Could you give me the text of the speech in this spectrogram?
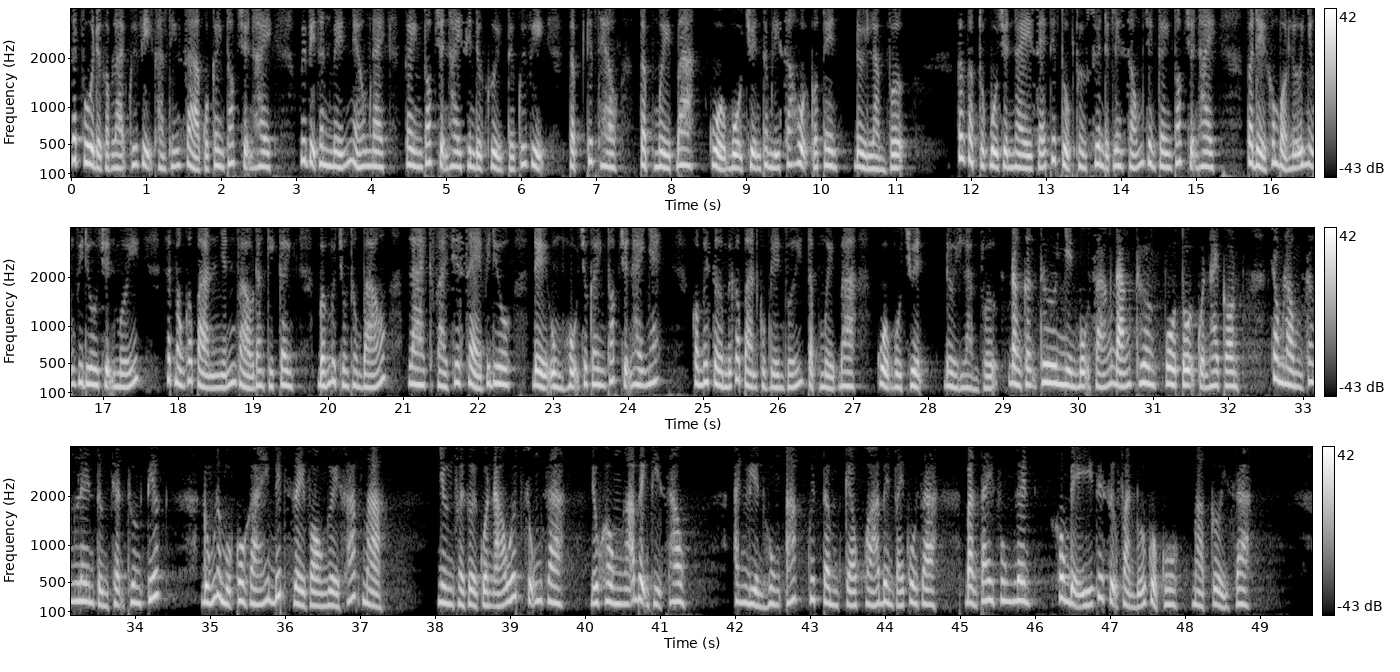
Rất vui được gặp lại quý vị khán thính giả của kênh Top Chuyện Hay. Quý vị thân mến, ngày hôm nay kênh Top Chuyện Hay xin được gửi tới quý vị tập tiếp theo, tập 13 của bộ truyện tâm lý xã hội có tên Đời làm vợ. Các tập thuộc bộ truyện này sẽ tiếp tục thường xuyên được lên sóng trên kênh Top Chuyện Hay và để không bỏ lỡ những video chuyện mới, rất mong các bạn nhấn vào đăng ký kênh, bấm vào chuông thông báo, like và chia sẻ video để ủng hộ cho kênh Top Chuyện Hay nhé. Còn bây giờ mời các bạn cùng đến với tập 13 của bộ truyện Đời làm vợ. Đằng Cận Thư nhìn bộ dáng đáng thương, vô tội của hai con, trong lòng dâng lên từng trận thương tiếc. Đúng là một cô gái biết giày vò người khác mà. Nhưng phải gửi quần áo ướt sũng ra, nếu không ngã bệnh thì sao? Anh liền hung ác quyết tâm kéo khóa bên váy cô ra, bàn tay vung lên, không để ý tới sự phản đối của cô mà cởi ra.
